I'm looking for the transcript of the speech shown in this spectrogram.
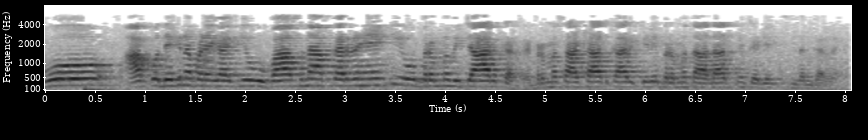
वो आपको देखना पड़ेगा कि वो उपासना आप कर रहे हैं कि वो ब्रह्म विचार कर रहे हैं। ब्रह्म साक्षात्कार के लिए ब्रह्म तादात्म्य के लिए चिंतन कर रहे हैं।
